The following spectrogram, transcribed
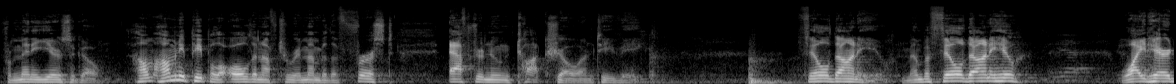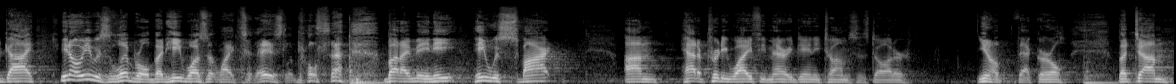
from many years ago. How, how many people are old enough to remember the first afternoon talk show on TV? Phil Donahue. Remember Phil Donahue? White haired guy. You know, he was liberal, but he wasn't like today's liberals. but I mean, he, he was smart. Um, had a pretty wife. He married Danny Thomas's daughter. You know that girl. But um,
